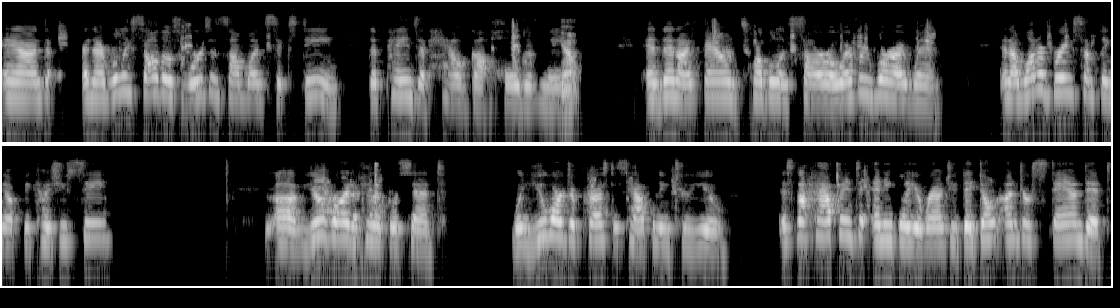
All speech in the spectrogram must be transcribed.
And and I really saw those words in Psalm 116. The pains of hell got hold of me. Yep. And then I found trouble and sorrow everywhere I went. And I want to bring something up because you see, um, you're right 100%. When you are depressed, it's happening to you. It's not happening to anybody around you. They don't understand it.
